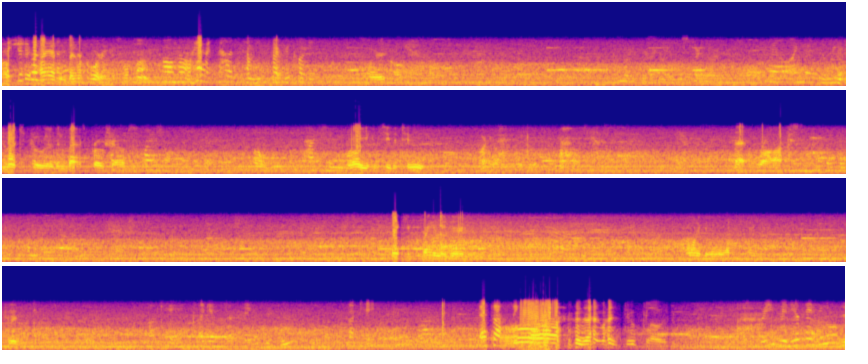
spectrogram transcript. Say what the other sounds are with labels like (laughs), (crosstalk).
Oh I just shit, I haven't been recording this whole time. Oh no, have it, now it's time to start recording. Sorry. Well, I'm going to read it. Much cooler than Bass Pro Shops. Actually, Oh, you can see the tube. That rocks. Bringing me here. I want to get into that thing. Can I? okay, against the thing? Hmm? Okay. That's awfully close. Oh, (laughs) that was too close. Were you videotaping?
